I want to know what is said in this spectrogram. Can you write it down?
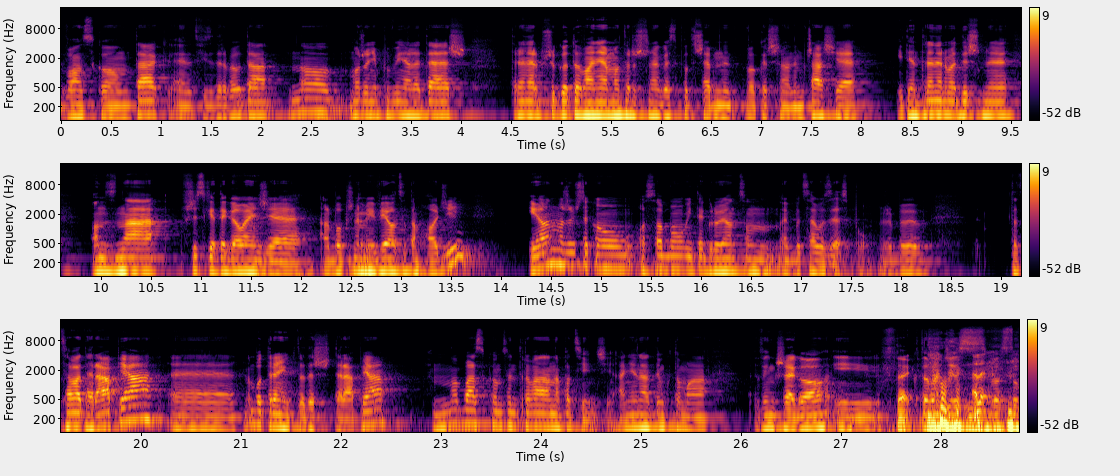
wąską, tak, e, fizjoterapeuta, no może nie powinien, ale też trener przygotowania motorycznego jest potrzebny w określonym czasie i ten trener medyczny, on zna wszystkie te gałęzie, albo przynajmniej wie o co tam chodzi i on może być taką osobą integrującą jakby cały zespół, żeby ta cała terapia, e, no bo trening to też terapia, no była skoncentrowana na pacjencie, a nie na tym, kto ma większego i Tak. kto będzie z, po prostu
